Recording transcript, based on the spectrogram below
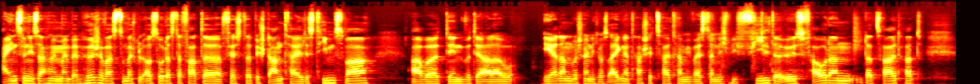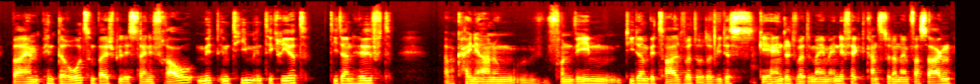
einzelne Sachen. Ich meine, beim Hirscher war es zum Beispiel auch so, dass der Vater fester Bestandteil des Teams war, aber den wird er er dann wahrscheinlich aus eigener Tasche zahlt haben. Ich weiß dann nicht, wie viel der ÖSV dann da zahlt hat. Beim Pintero zum Beispiel ist seine Frau mit im Team integriert, die dann hilft. Aber keine Ahnung, von wem die dann bezahlt wird oder wie das gehandelt wird. Im Endeffekt kannst du dann einfach sagen,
